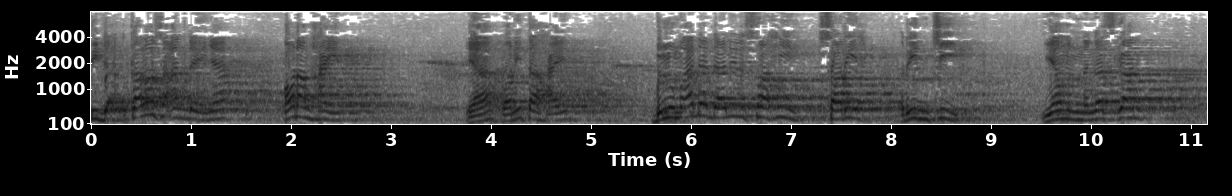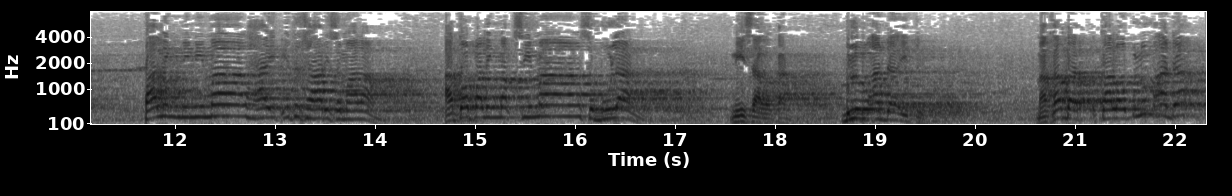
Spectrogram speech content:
tidak kalau seandainya orang haid ya wanita haid belum ada dalil sahih sarih rinci yang menegaskan paling minimal haid itu sehari semalam atau paling maksimal sebulan misalkan belum ada itu maka kalau belum ada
